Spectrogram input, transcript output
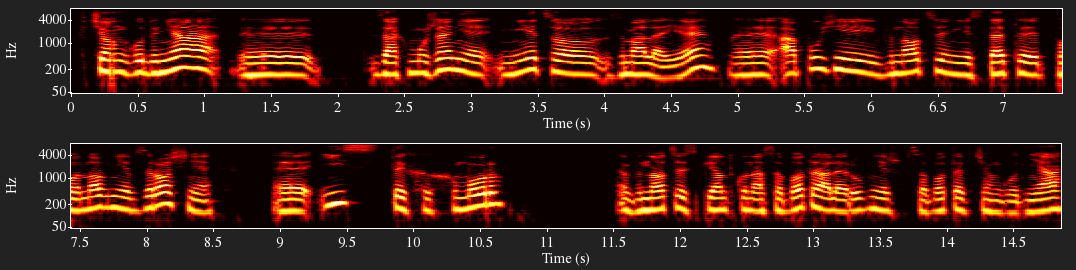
W ciągu dnia zachmurzenie nieco zmaleje, a później w nocy niestety ponownie wzrośnie i z tych chmur w nocy z piątku na sobotę, ale również w sobotę w ciągu dnia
